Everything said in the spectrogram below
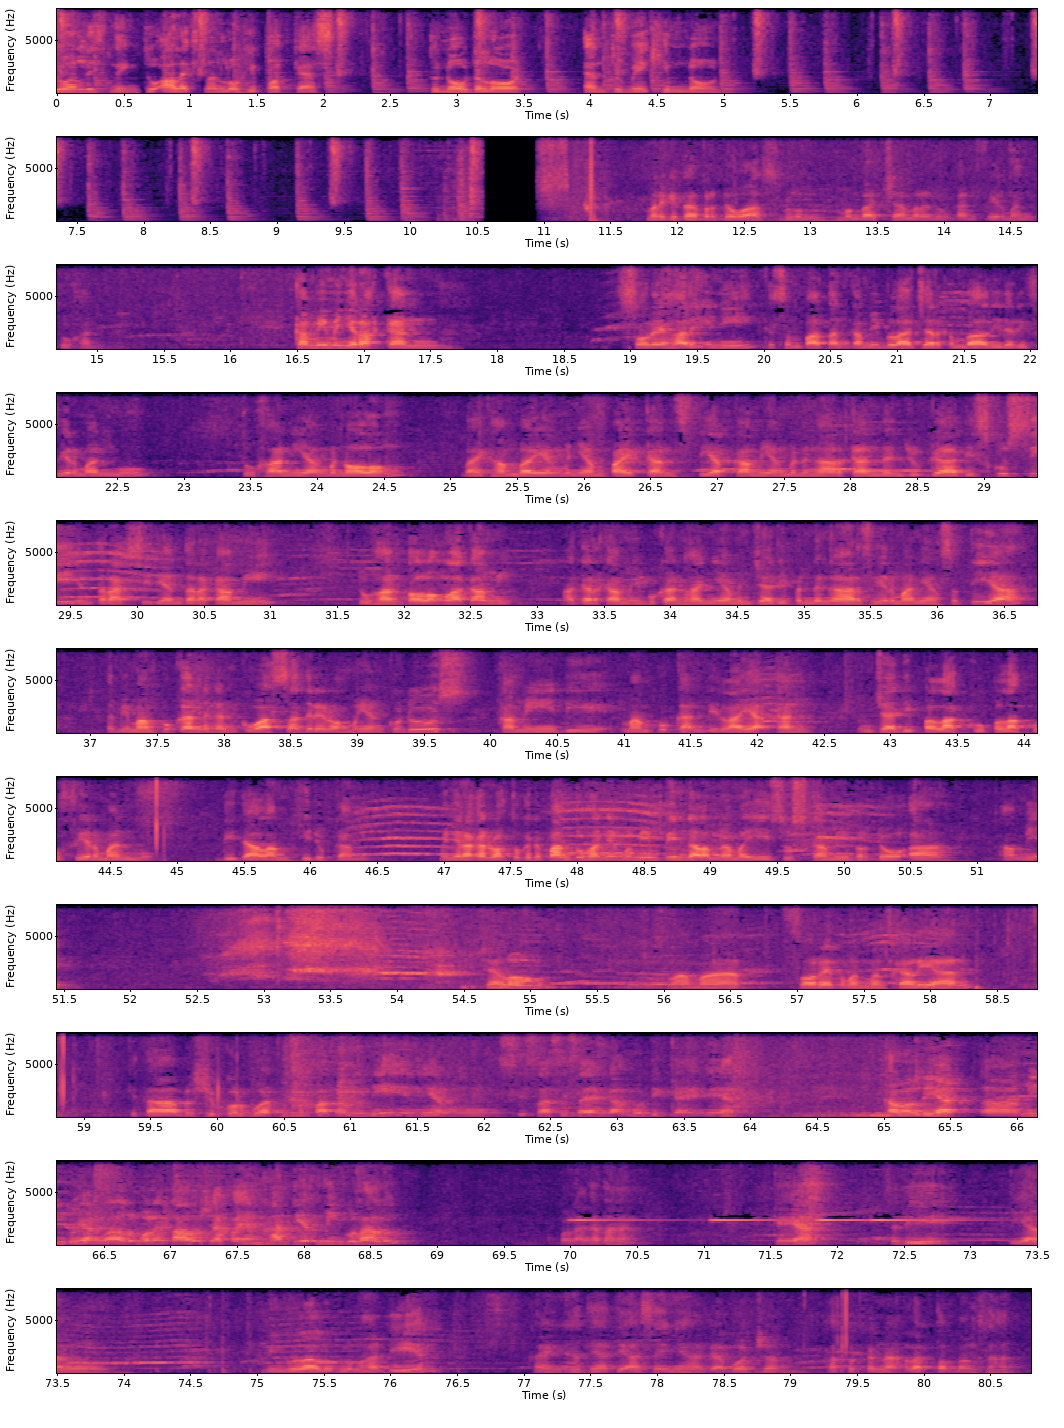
You are listening to Alex Nanlohi Podcast To know the Lord and to make Him known. Mari kita berdoa sebelum membaca merenungkan firman Tuhan. Kami menyerahkan sore hari ini kesempatan kami belajar kembali dari firman-Mu Tuhan yang menolong baik hamba yang menyampaikan, setiap kami yang mendengarkan dan juga diskusi interaksi di antara kami. Tuhan tolonglah kami agar kami bukan hanya menjadi pendengar firman yang setia, tapi mampukan dengan kuasa dari Rohmu yang kudus, kami dimampukan, dilayakkan menjadi pelaku-pelaku firman-Mu di dalam hidup kami. Menyerahkan waktu ke depan Tuhan yang memimpin dalam nama Yesus kami berdoa. Amin. Shalom. Selamat sore teman-teman sekalian. Kita bersyukur buat kesempatan ini. Ini yang sisa-sisa yang nggak mudik kayaknya ya. Kalau lihat uh, minggu yang lalu, boleh tahu siapa yang hadir minggu lalu? Boleh angkat tangan? Oke ya. Jadi yang minggu lalu belum hadir, kayaknya hati-hati AC-nya agak bocor, takut kena laptop Bang Sahat.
